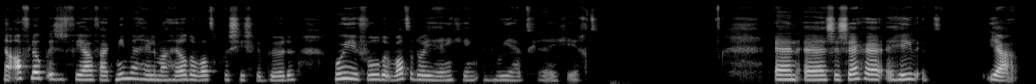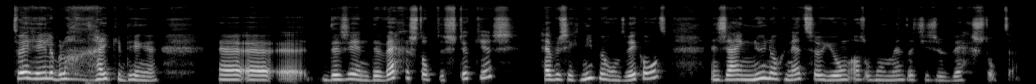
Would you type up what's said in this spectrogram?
Na afloop is het voor jou vaak niet meer helemaal helder wat er precies gebeurde, hoe je je voelde, wat er door je heen ging en hoe je hebt gereageerd. En uh, ze zeggen heel, ja, twee hele belangrijke dingen. Uh, uh, de zin, de weggestopte stukjes hebben zich niet meer ontwikkeld en zijn nu nog net zo jong als op het moment dat je ze wegstopte.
